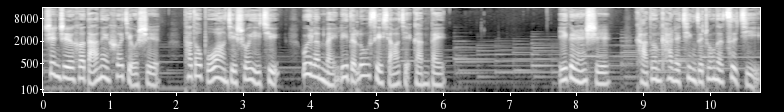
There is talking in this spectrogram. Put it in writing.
甚至和达内喝酒时，他都不忘记说一句：“为了美丽的 Lucy 小姐干杯。”一个人时，卡顿看着镜子中的自己，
